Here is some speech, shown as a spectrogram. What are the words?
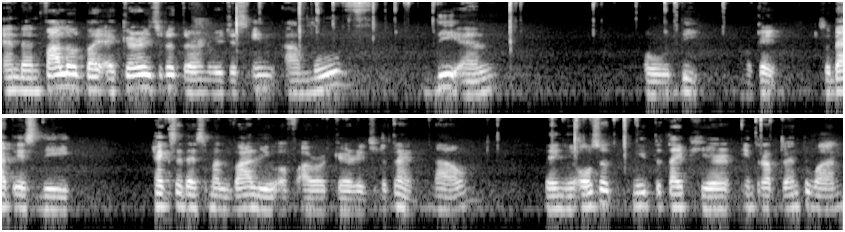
and then followed by a carriage return which is in a move DL OD. Okay, so that is the hexadecimal value of our carriage return. Now, then you also need to type here interrupt 21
